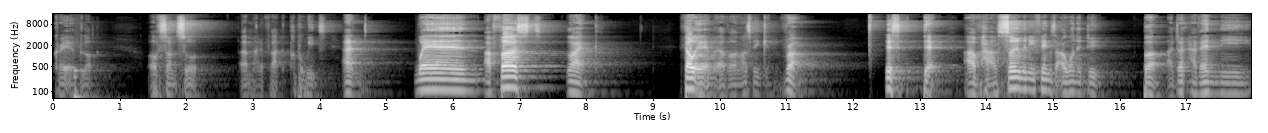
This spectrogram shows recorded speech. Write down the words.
creative block of some sort. Um for like a couple of weeks. And when I first like felt it and whatever, I was thinking, bro, this is dead. I've have so many things that I want to do, but I don't have any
